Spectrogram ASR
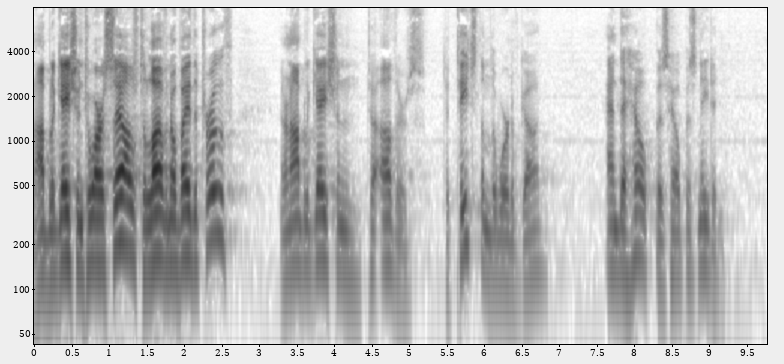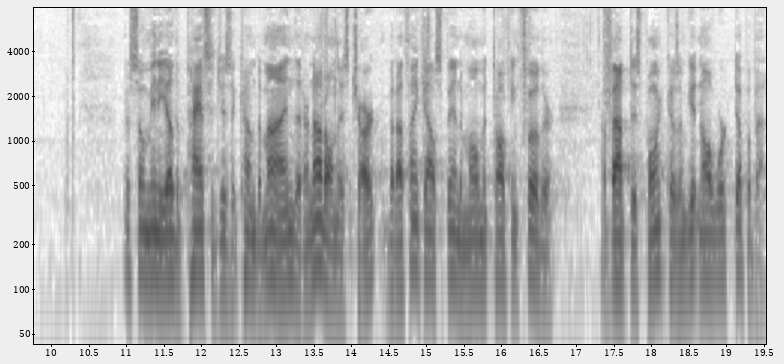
an obligation to ourselves to love and obey the truth, and an obligation to others to teach them the Word of God and to help as help is needed. There's so many other passages that come to mind that are not on this chart, but I think I'll spend a moment talking further about this point because I'm getting all worked up about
